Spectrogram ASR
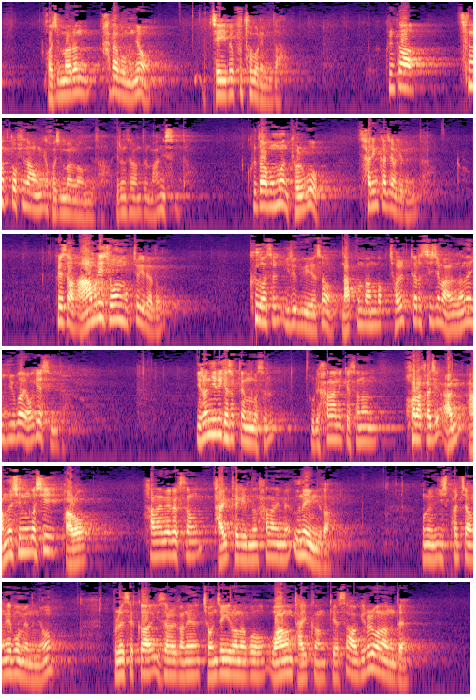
거짓말은 하다 보면요 제 입에 붙어버립니다. 그러니까 생각도 없이 나오는 게 거짓말 나옵니다. 이런 사람들 많이 있습니다. 그러다 보면 결국 살인까지 하게 됩니다. 그래서 아무리 좋은 목적이라도 그것을 이루기 위해서 나쁜 방법 절대로 쓰지 말라는 이유가 여기에 있습니다. 이런 일이 계속되는 것을 우리 하나님께서는 허락하지 않으시는 것이 바로 하나님의 백성 다윗에게 있는 하나님의 은혜입니다. 오늘 28장에 보면은요, 블레셋과 이스라엘 간에 전쟁이 일어나고 왕은 다윗과 함께 싸우기를 원하는데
